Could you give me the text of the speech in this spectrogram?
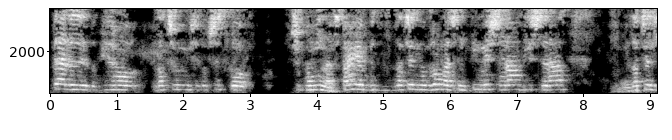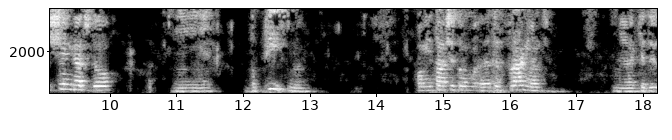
Wtedy dopiero zaczęło mi się to wszystko przypominać, tak? Jakby zaczęli oglądać ten film jeszcze raz, jeszcze raz, zaczęli sięgać do, mm, do pism. Pamiętacie tą, e, ten fragment, e, kiedy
